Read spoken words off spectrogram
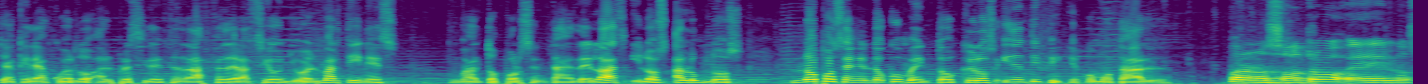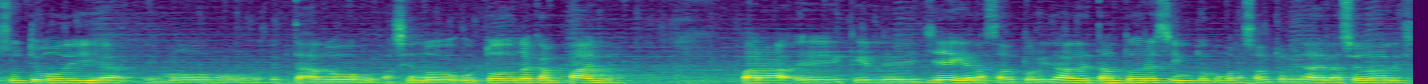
ya que de acuerdo al presidente de la federación, Joel Martínez, un alto porcentaje de las y los alumnos no poseen el documento que los identifique como tal. Bueno, nosotros eh, los últimos días hemos estado haciendo toda una campaña para eh, que le llegue a las autoridades, tanto de recinto como a las autoridades nacionales,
